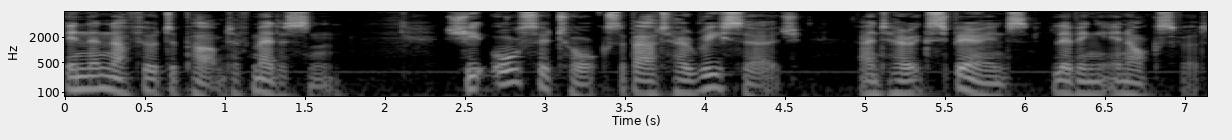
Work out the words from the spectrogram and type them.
in the Nuffield Department of Medicine. She also talks about her research and her experience living in Oxford.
